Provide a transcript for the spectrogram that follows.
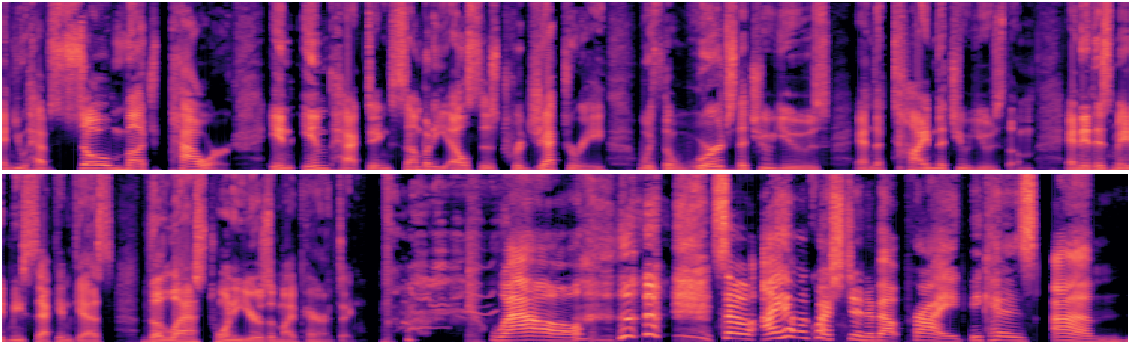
And you have so much power in impacting somebody else's trajectory with the words that you use and the time that you use them. And it has made me second guess the last 20 years of my parenting. wow. so I have a question about pride because um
